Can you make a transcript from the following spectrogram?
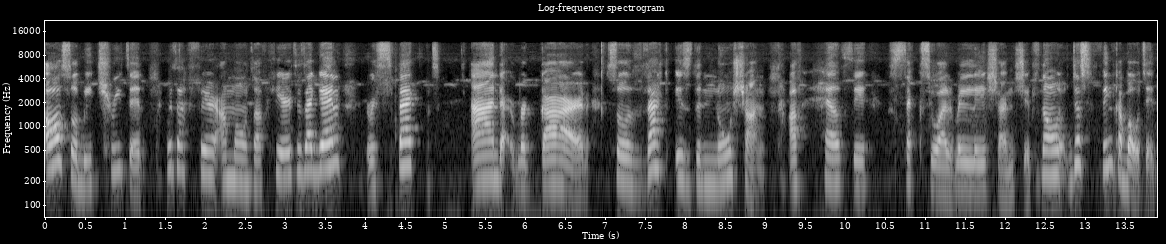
also be treated with a fair amount of here it is again respect and regard so that is the notion of healthy sexual relationships. Now, just think about it.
